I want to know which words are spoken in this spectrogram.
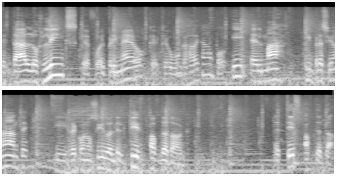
Está los Links, que fue el primero que, que hubo en Casa de Campo. Y el más impresionante y reconocido, el del Teeth of the Dog, The Teeth of the Dog.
